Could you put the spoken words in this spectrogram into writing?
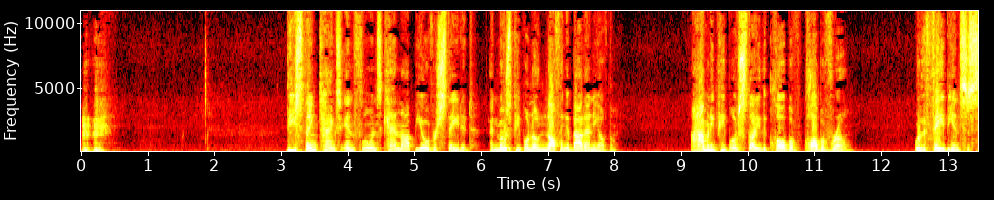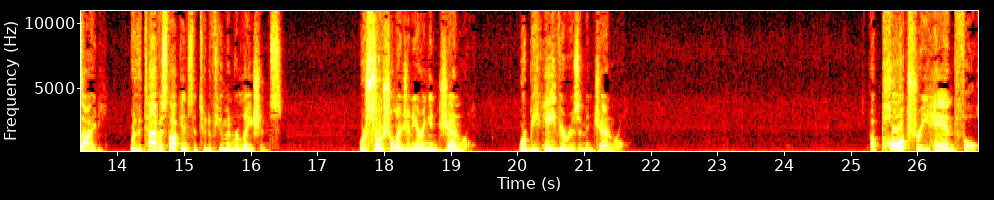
These think tanks' influence cannot be overstated, and most people know nothing about any of them. How many people have studied the Club of, Club of Rome, or the Fabian Society, or the Tavistock Institute of Human Relations, or social engineering in general, or behaviorism in general? A paltry handful,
